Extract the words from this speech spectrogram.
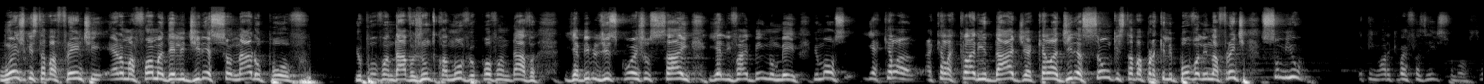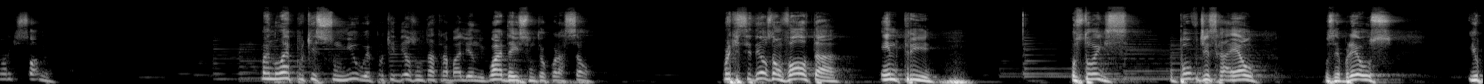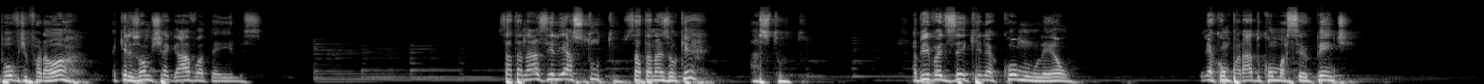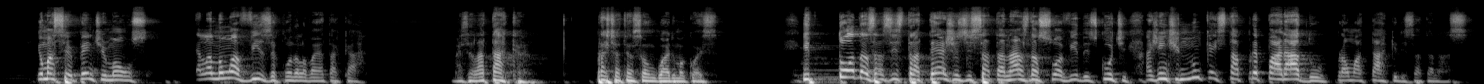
o anjo que estava à frente era uma forma dele direcionar o povo. E o povo andava junto com a nuvem, o povo andava. E a Bíblia diz que o anjo sai e ele vai bem no meio. Irmãos, e aquela, aquela claridade, aquela direção que estava para aquele povo ali na frente, sumiu. E tem hora que vai fazer isso, irmãos. Tem hora que some. Mas não é porque sumiu, é porque Deus não está trabalhando. Guarda isso no teu coração. Porque se Deus não volta entre os dois, o povo de Israel, os hebreus, e o povo de Faraó, aqueles homens chegavam até eles. Satanás, ele é astuto. Satanás é o quê? Astuto. A Bíblia vai dizer que ele é como um leão. Ele é comparado com uma serpente. E uma serpente, irmãos, ela não avisa quando ela vai atacar, mas ela ataca. Preste atenção, guarde uma coisa. E todas as estratégias de Satanás na sua vida, escute, a gente nunca está preparado para um ataque de Satanás.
